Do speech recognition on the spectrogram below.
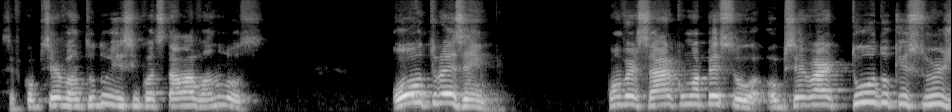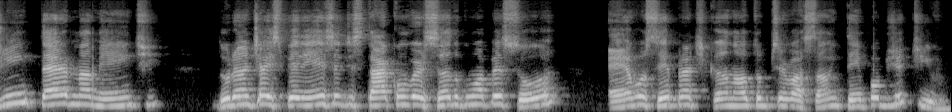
Você fica observando tudo isso enquanto está lavando louça. Outro exemplo. Conversar com uma pessoa, observar tudo que surge internamente durante a experiência de estar conversando com uma pessoa, é você praticando autoobservação em tempo objetivo.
